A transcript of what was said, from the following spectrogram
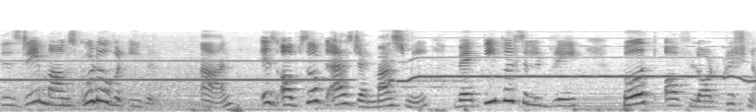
This day marks good over evil and is observed as Janmashtami where people celebrate birth of Lord Krishna.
